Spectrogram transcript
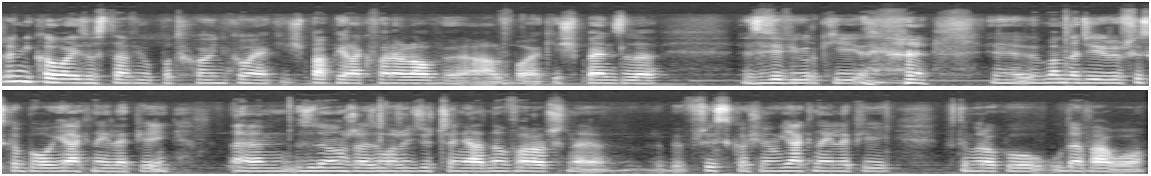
że Mikołaj zostawił pod choinką jakiś papier akwarelowy albo jakieś pędzle z wiewiórki. Mam nadzieję, że wszystko było jak najlepiej. Zdążę złożyć życzenia noworoczne, żeby wszystko się jak najlepiej w tym roku udawało,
